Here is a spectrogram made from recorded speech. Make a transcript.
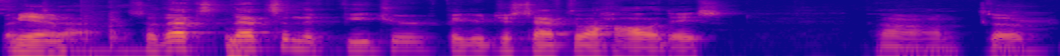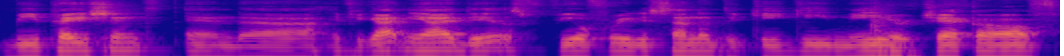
but, Yeah. Uh, so that's that's in the future. Figure just after the holidays. Um, so be patient, and uh, if you got any ideas, feel free to send them to Kiki, me, or Chekov,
